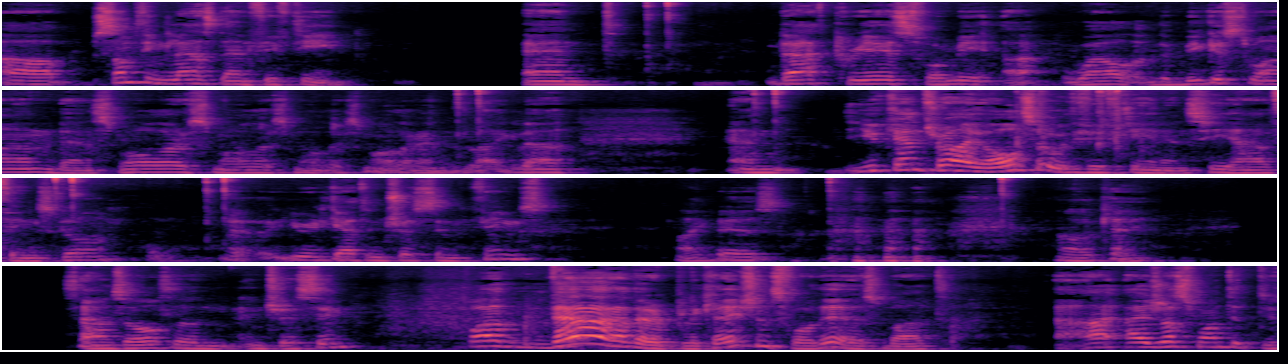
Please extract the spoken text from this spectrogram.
uh, something less than 15 and that creates for me uh, well the biggest one then smaller smaller smaller smaller and like that and you can try also with 15 and see how things go uh, you'll get interesting things like this. okay, sounds also interesting. Well, there are other applications for this, but I, I just wanted to,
